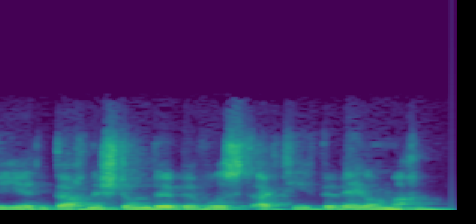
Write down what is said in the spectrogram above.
die jeden Tag eine Stunde bewusst aktiv Bewegung machen.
